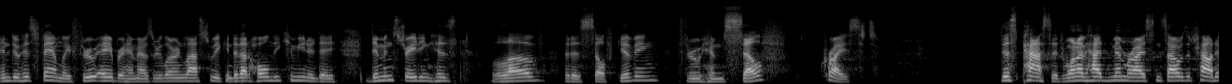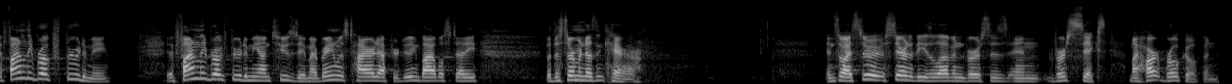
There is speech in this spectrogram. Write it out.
into His family through Abraham, as we learned last week, into that holy community, demonstrating His love that is self giving through Himself, Christ. This passage, one I've had memorized since I was a child, it finally broke through to me. It finally broke through to me on Tuesday. My brain was tired after doing Bible study, but the sermon doesn't care. And so I stared at these 11 verses, and verse 6, my heart broke open.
